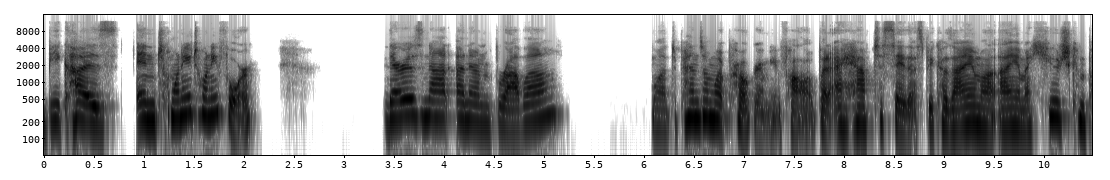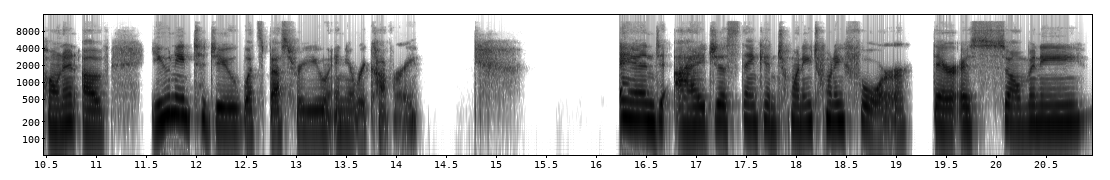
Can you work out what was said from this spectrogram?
Because in 2024, there is not an umbrella well it depends on what program you follow but i have to say this because i am a, i am a huge component of you need to do what's best for you in your recovery and i just think in 2024 there is so many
